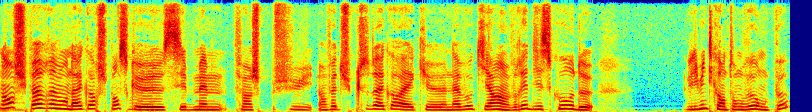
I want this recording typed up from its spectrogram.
Non, je suis pas vraiment d'accord. Je pense que c'est même. Enfin, je, je suis. En fait, je suis plutôt d'accord avec euh, Navo qui a un vrai discours de limite quand on veut, on peut,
